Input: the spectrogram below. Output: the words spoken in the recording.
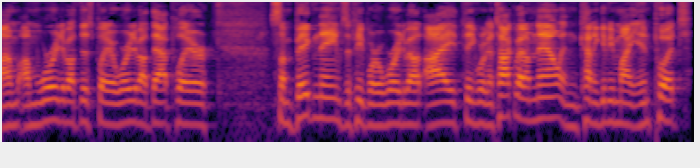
I'm, I'm worried about this player, worried about that player. Some big names that people are worried about. I think we're going to talk about them now and kind of give you my input.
